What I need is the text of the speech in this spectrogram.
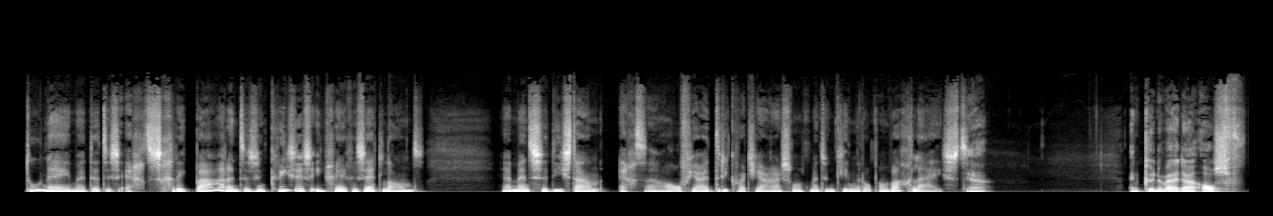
toenemen... dat is echt schrikbarend. Het is een crisis in GGZ-land... Mensen die staan echt een half jaar, drie kwart jaar soms met hun kinderen op een wachtlijst. Ja. En kunnen wij daar als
